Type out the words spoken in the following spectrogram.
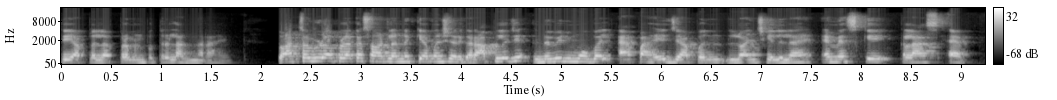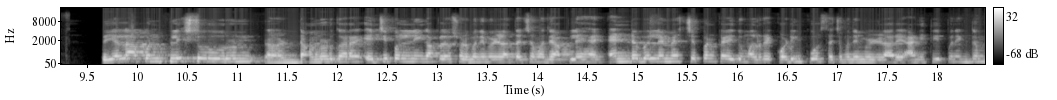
ते आपल्याला प्रमाणपत्र लागणार आहे. तो आजचा व्हिडिओ आपल्याला कसा वाटला नक्की आपण शेअर करा. आपलं जे नवीन मोबाईल ऍप आहे जे आपण लॉन्च केलेलं आहे M S K class app तर याला आपण प्ले स्टोर वरून डाउनलोड करा. याची पण लिंक आपल्या वेबसाईटमध्ये मिळणार. त्याच्यामध्ये आपले एन डबल एम एस चे पण काही तुम्हाला रेकॉर्डिंग कोर्स त्याच्यामध्ये मिळणार आहे. आणि ती पण एकदम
